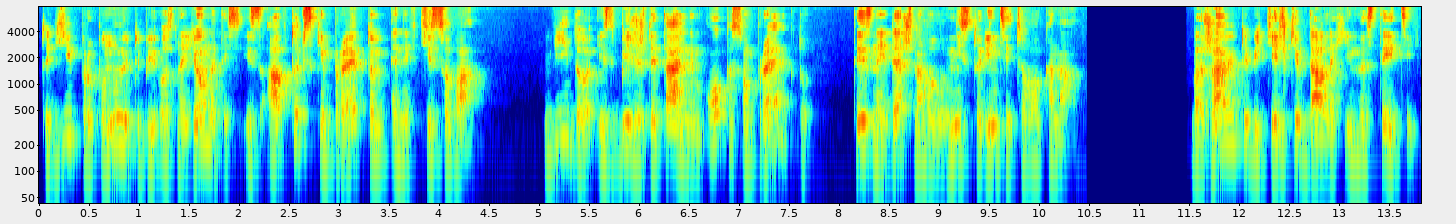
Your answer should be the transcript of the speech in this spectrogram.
тоді пропоную тобі ознайомитись із авторським проектом NFT Сова. Відео із більш детальним описом проекту ти знайдеш на головній сторінці цього каналу. Бажаю тобі тільки вдалих інвестицій.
